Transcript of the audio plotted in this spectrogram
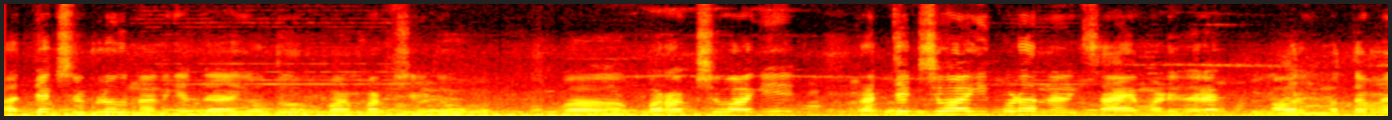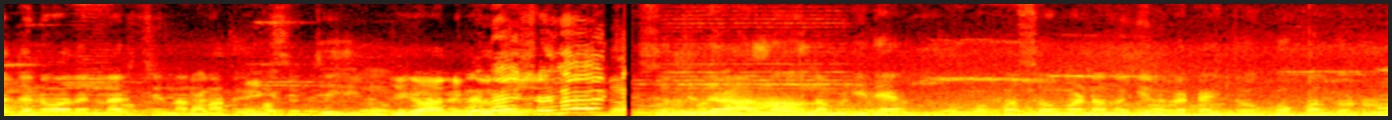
ಅಧ್ಯಕ್ಷರುಗಳು ನನಗೆ ದ- ಇವತ್ತು ಪ- ಪಕ್ಷ ಇದು ಪರೋಕ್ಷವಾಗಿ ಪ್ರತ್ಯಕ್ಷವಾಗಿ ಕೂಡ ನನಗೆ ಸಹಾಯ ಮಾಡಿದ್ದಾರೆ. ಅವ್ರಿಗೆ ಮತ್ತೊಮ್ಮೆ ಧನ್ಯವಾದಗಳು ನಡೆಸಿ ನನ್ನ ಮಾತು ನಮಗಿದೆ. ಒಬ್ಬ ಸೋಮಣ್ಣನ ಗೆಲ್ಲಬೇಕಾಯ್ತು. ಗೋಪಾಲ್ ಗೌಡರು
